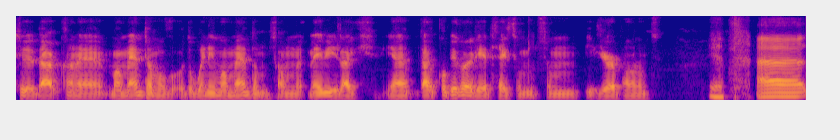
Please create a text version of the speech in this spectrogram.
to that kind of momentum of the winning momentum. So maybe like yeah, that could be a good idea to take some some easier opponents. Yeah, uh,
